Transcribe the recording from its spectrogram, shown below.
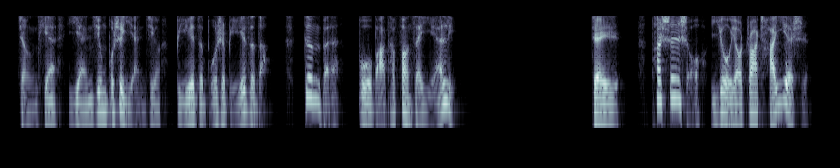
整天眼睛不是眼睛，鼻子不是鼻子的，根本不把他放在眼里。这日，他伸手又要抓茶叶时，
